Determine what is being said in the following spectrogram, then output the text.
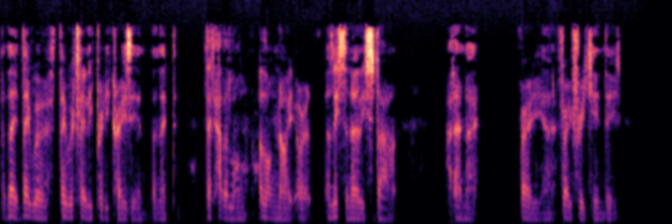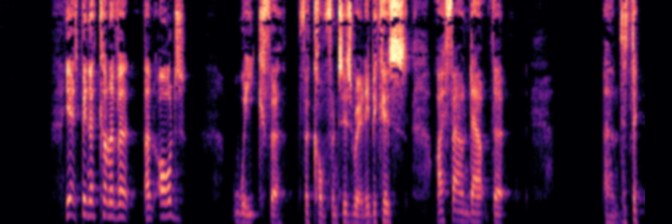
But they, they were they were clearly pretty crazy and, and they'd they'd had a long a long night or at, least an early start. I don't know. Very uh, very freaky indeed. Yeah, it's been a kind of a an odd week for for conferences, really, because I found out that um, the, the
